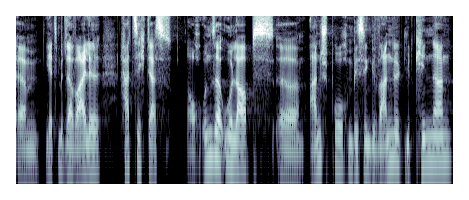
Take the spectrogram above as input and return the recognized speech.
Ähm, jetzt mittlerweile hat sich das auch unser Urlaubsanspruch äh, ein bisschen gewandelt mit Kindern.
